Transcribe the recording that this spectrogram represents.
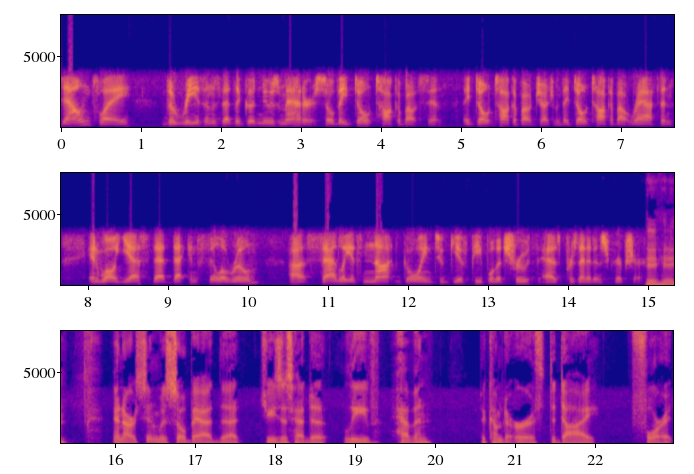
downplay the reasons that the good news matters. So they don't talk about sin. They don't talk about judgment. They don't talk about wrath. And, and while, yes, that, that can fill a room, uh, sadly, it's not going to give people the truth as presented in Scripture. Mm-hmm. And our sin was so bad that Jesus had to leave heaven to come to earth to die for it.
